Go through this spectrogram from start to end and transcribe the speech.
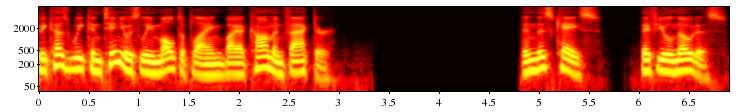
because we continuously multiplying by a common factor. In this case, if you'll notice,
